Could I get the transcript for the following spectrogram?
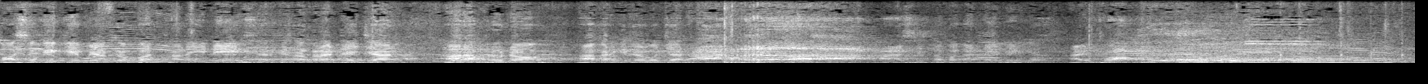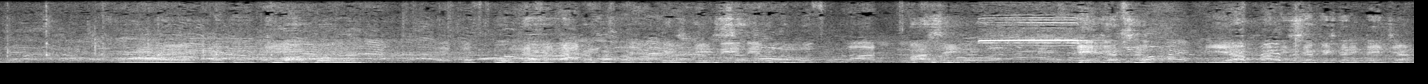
Masuki game yang keempat kali ini. Servis oleh Dejan. Arah Bruno. Akan kita loncat. Arah. Masih lapangan Dewi. Hari itu aku. Baik, ada dua gol. Bukan angka pertama PSG. Masih. Dejan sir. Iya, manis servis dari Dejan.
